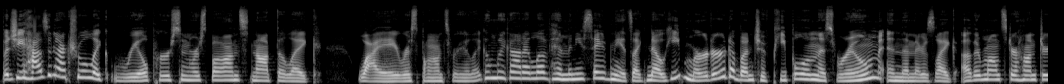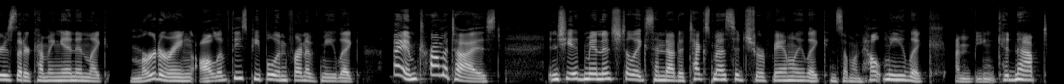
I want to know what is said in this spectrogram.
But she has an actual like real person response, not the like YA response where you're like, oh my God, I love him and he saved me. It's like, no, he murdered a bunch of people in this room. And then there's like other monster hunters that are coming in and like murdering all of these people in front of me. Like, I am traumatized. And she had managed to like send out a text message to her family, like, can someone help me? Like, I'm being kidnapped.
